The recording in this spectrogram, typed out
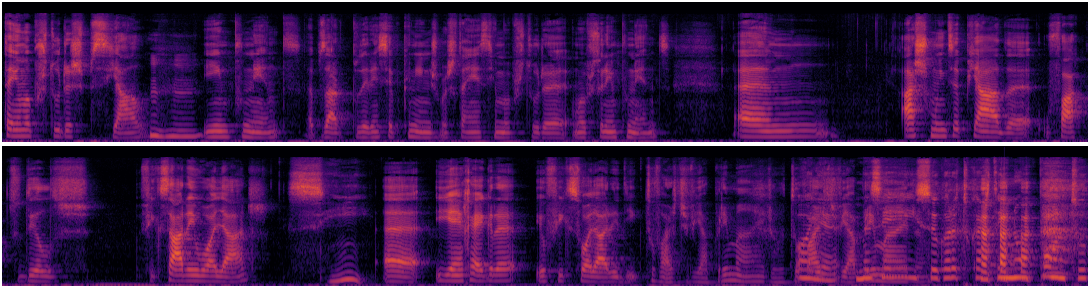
têm uma postura especial uhum. e imponente, apesar de poderem ser pequeninos, mas que têm assim uma postura, uma postura imponente. Um, acho muita piada o facto deles fixarem o olhar Sim. Uh, e em regra eu fixo o olhar e digo: tu vais desviar primeiro, tu Olha, vais desviar mas primeiro. Mas é isso, agora tocaste aí num ponto.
